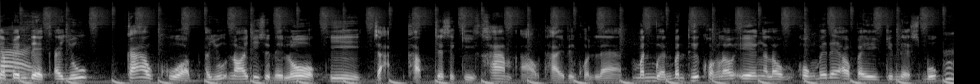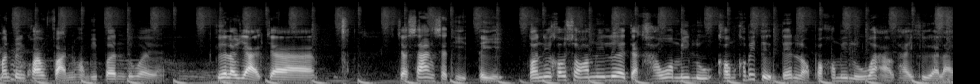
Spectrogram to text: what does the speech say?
จะเป็นเด็กอายุ 9 ขวบ อายุน้อยที่สุดในโลกที่จะขับเจ็ตสกีข้ามอ่าวไทยเป็นคนแรก มันเหมือนบันทึกของเราเองอะเราคงไม่ได้เอาไปกินเนสบุ๊กมันเป็นความฝันของพี่เปิ้ลด้วยอะคือเราอยากจะจะสร้างสถิติ ตอนนี้เขาซ้อมเรื่อยๆ แต่เขาว่าไม่รู้เขาเขาไม่ตื่นเต้นหรอกเพราะเขาไม่รู้ว่าอ่าวไทยคืออะไร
